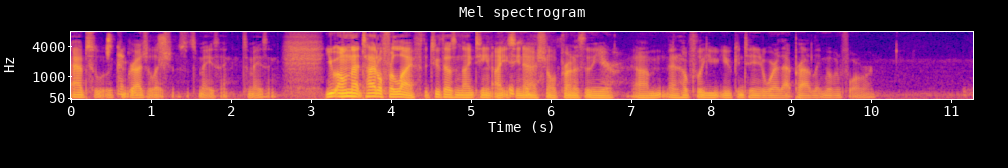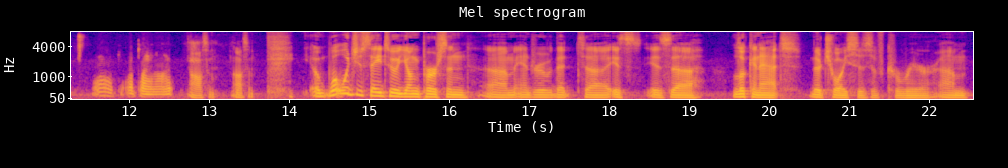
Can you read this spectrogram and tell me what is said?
Absolutely, congratulations! It's amazing. It's amazing. You own that title for life, the 2019 IEC National Apprentice of the Year, um, and hopefully you, you continue to wear that proudly moving forward. Well, I plan on it. Awesome, awesome. Uh, What would you say to a young person, um, Andrew, that uh, is is uh, looking at their choices of career? Um,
